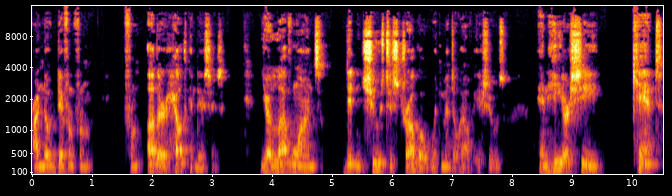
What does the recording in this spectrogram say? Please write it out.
are no different from from other health conditions. Your loved ones didn't choose to struggle with mental health issues and he or she can't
